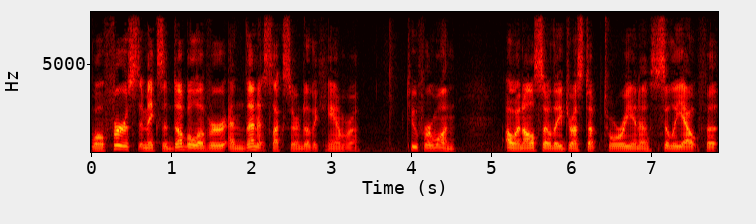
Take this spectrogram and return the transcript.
well, first it makes a double of her, and then it sucks her into the camera. Two for one. Oh, and also they dressed up Tori in a silly outfit.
